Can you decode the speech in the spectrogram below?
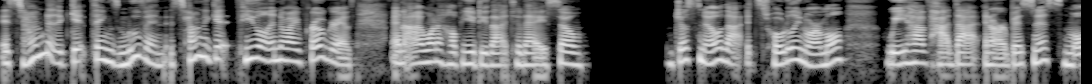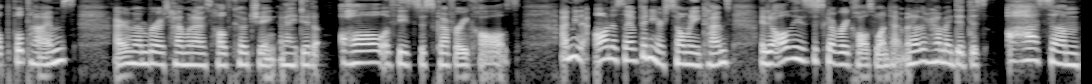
it's time to get things moving. It's time to get people into my programs. And I want to help you do that today. So just know that it's totally normal. We have had that in our business multiple times. I remember a time when I was health coaching and I did all of these discovery calls. I mean, honestly, I've been here so many times. I did all these discovery calls one time. Another time I did this awesome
